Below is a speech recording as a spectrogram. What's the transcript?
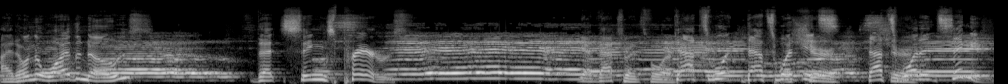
I don't know why the nose that sings prayers. That's what it's for. That's what. That's what Sure, it's. That's sure. what it's singing.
